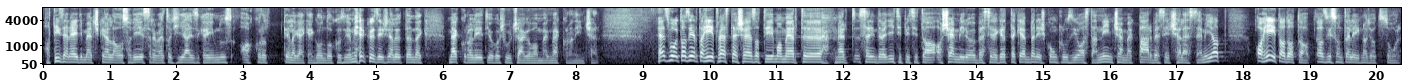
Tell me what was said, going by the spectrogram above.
Ha 11 meccs kell ahhoz, hogy észrevett, hogy hiányzik a himnusz, akkor ott tényleg el kell gondolkozni. A mérkőzés előtt ennek mekkora létjogosultsága van, meg mekkora nincsen. Ez volt azért a hét vesztese ez a téma, mert, mert szerintem egy icipicit a, a semmiről beszélgettek ebben, és konklúzió aztán nincsen, meg párbeszéd se lesz emiatt. A hét adata az viszont elég nagyot szól.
